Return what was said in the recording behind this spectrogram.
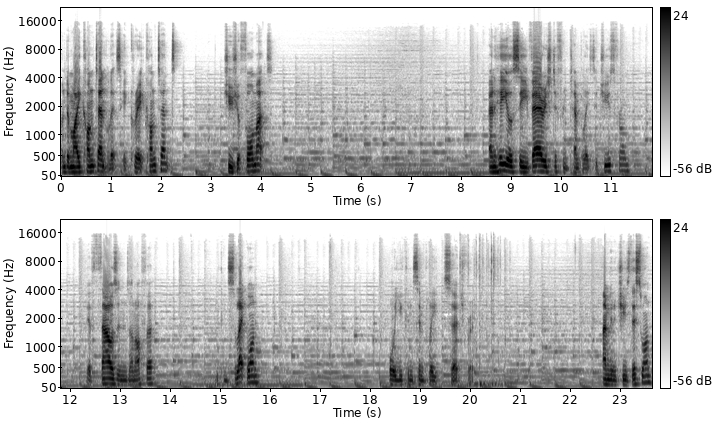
Under My Content, let's hit Create Content. Choose your format. And here you'll see various different templates to choose from. We have thousands on offer. You can select one or you can simply search for it. I'm going to choose this one.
